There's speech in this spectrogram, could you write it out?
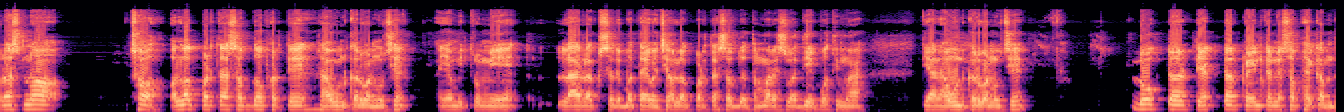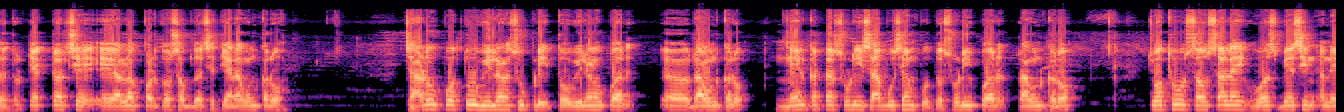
પ્રશ્ન છ, અલગ પડતા શબ્દો ફરતે રાઉન્ડ કરવાનું છે. અહીંયા મિત્રો મેં લાલ અક્ષરે બતાવ્યા છે, અલગ પડતા શબ્દ તમારે સ્વાધ્યાય પોથીમાં ત્યાં રાઉન્ડ કરવાનું છે. ડોક્ટર, ટ્રેક્ટર પેન્ટ અને સફાઈ કામ દતો ટ્રેક્ટર છે એ અલગ પડતો શબ્દ છે, ત્યાં રાઉન્ડ કરો. ઝાડુ પોતું, વિલણ સુપડી, તો વિલણ ઉપર રાઉન્ડ કરો. નેલ કટર સુડી, સાબુ શેમ્પુ તો સુડી ઉપર રાઉન્ડ કરો. ચોથું, શૌચાલય વોશ બેસિન અને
